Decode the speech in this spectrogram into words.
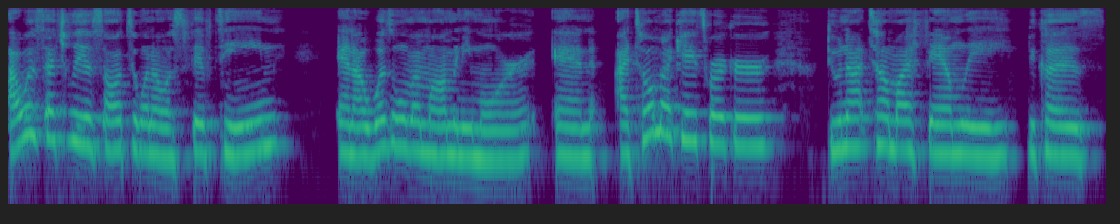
I was sexually assaulted when I was 15 and I wasn't with my mom anymore. And I told my caseworker, do not tell my family because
